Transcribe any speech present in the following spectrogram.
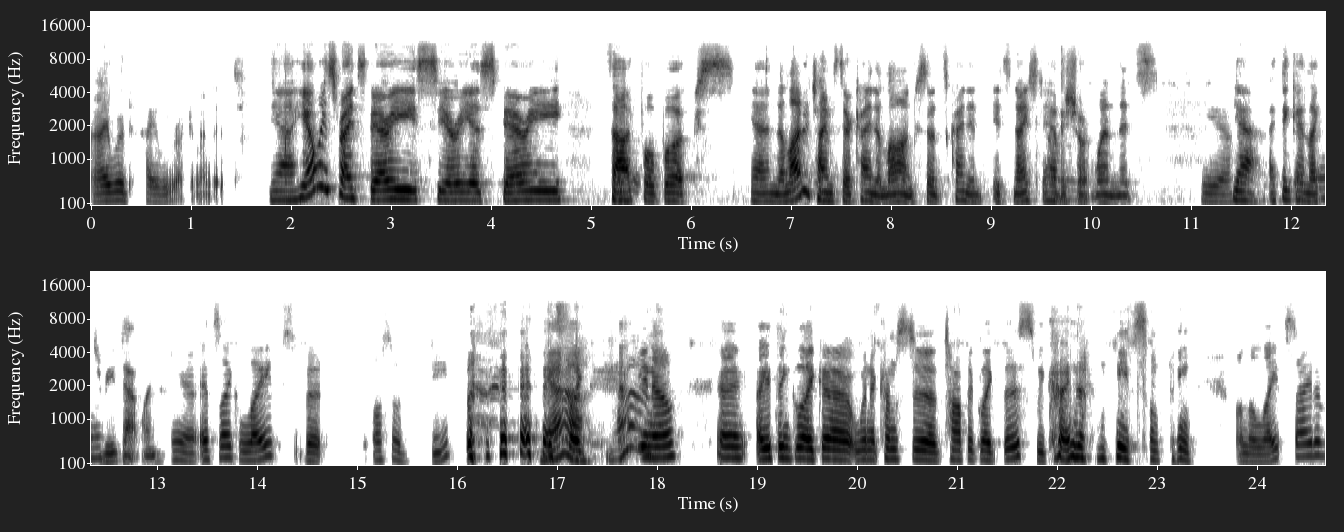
I would highly recommend it. Yeah, he always writes very serious, very thoughtful books. And a lot of times they're kind of long, so it's kind of it's nice to have a Oh. short one that's Yeah. yeah, I think I'd like to read that one. Yeah. It's like light, but also deep. it's Yeah. like, yeah. you know, I, I think like uh, when it comes to a topic like this, we kind of need something on the light side of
